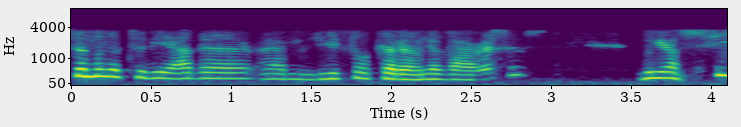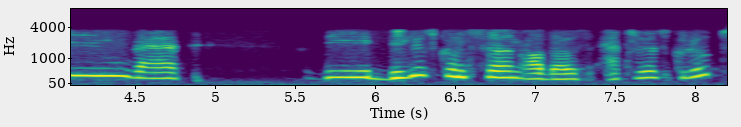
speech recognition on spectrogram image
similar to the other um, lethal coronaviruses we are seeing that the biggest concern are those at-risk groups,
